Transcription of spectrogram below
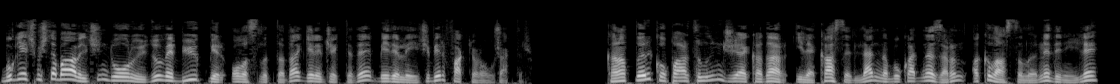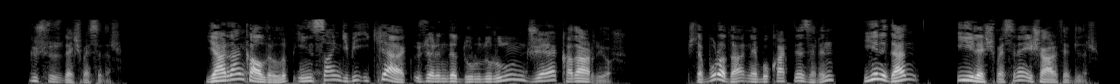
Bu geçmişte Babil için doğruydu ve büyük bir olasılıkta da gelecekte de belirleyici bir faktör olacaktır. Kanatları kopartılıncaya kadar ile kastedilen Nebukadnezar'ın akıl hastalığı nedeniyle güçsüzleşmesidir. Yerden kaldırılıp insan gibi iki ayak üzerinde durduruluncaya kadar diyor. İşte burada Nebukadnezar'ın yeniden iyileşmesine işaret edilir.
